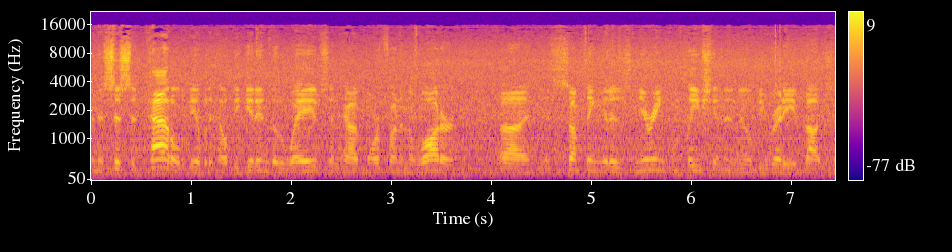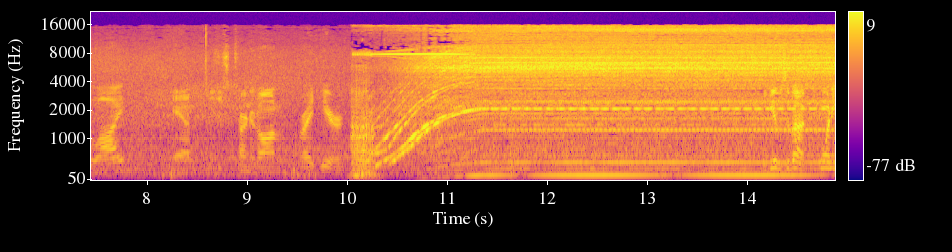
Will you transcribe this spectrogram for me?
an assisted paddle to be able to help you get into the waves and have more fun in the water. Uh, it's something that is nearing completion, and it'll be ready about July. And you just turn it on right here. It gives about 20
